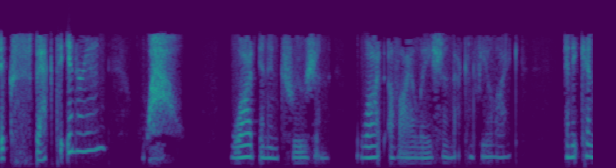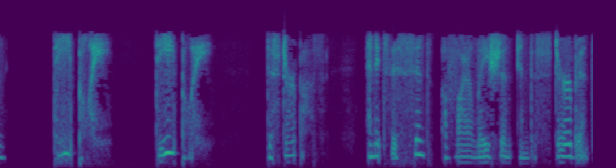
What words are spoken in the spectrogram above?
expect to enter in, wow, what an intrusion. what a violation that can feel like. And it can deeply, deeply disturb us. And it's this sense of violation and disturbance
